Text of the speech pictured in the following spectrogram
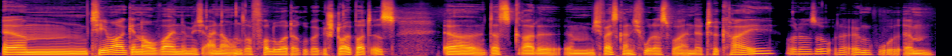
ähm, Thema, genau, weil nämlich einer unserer Follower darüber gestolpert ist, äh, dass gerade, ähm, ich weiß gar nicht, wo das war, in der Türkei oder so, oder irgendwo, ähm,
